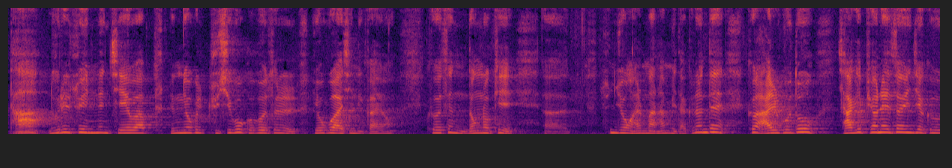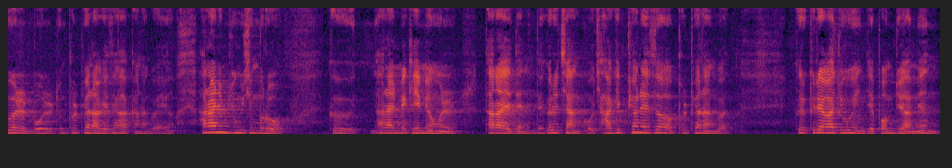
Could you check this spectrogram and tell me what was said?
다 누릴 수 있는 지혜와 능력을 주시고 그것을 요구하시니까요. 그것은 넉넉히 어, 순종할 만합니다. 그런데 그 알고도 자기 편에서 이제 그걸 뭘 좀 불편하게 생각하는 거예요. 하나님 중심으로 그 하나님의 계명을 따라야 되는데 그렇지 않고 자기 편에서 불편한 것 그, 그래가지고 이제 범죄하면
